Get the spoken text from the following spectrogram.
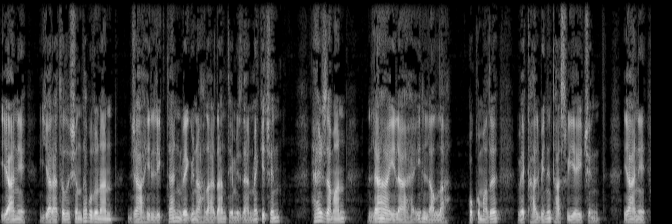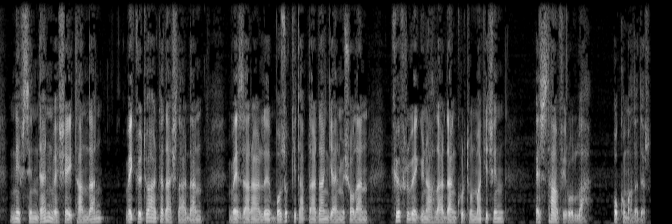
yani yaratılışında bulunan cahillikten ve günahlardan temizlenmek için her zaman la ilahe illallah okumalı ve kalbini tasfiye için yani nefsinden ve şeytandan ve kötü arkadaşlardan ve zararlı bozuk kitaplardan gelmiş olan küfr ve günahlardan kurtulmak için estağfirullah okumalıdır.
